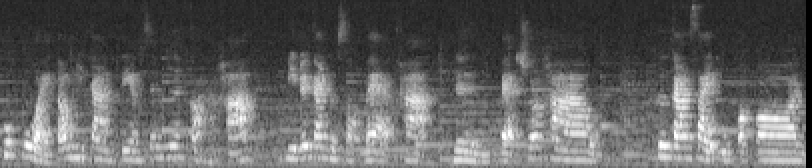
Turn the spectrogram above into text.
ผู้ป่วยต้องมีการเตรียมเส้นเลือดก่อนนะคะ มีด้วยกันอยู่ 2 แบบค่ะ 1. แบบชั่วคราว คือการใส่อุปกรณ์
